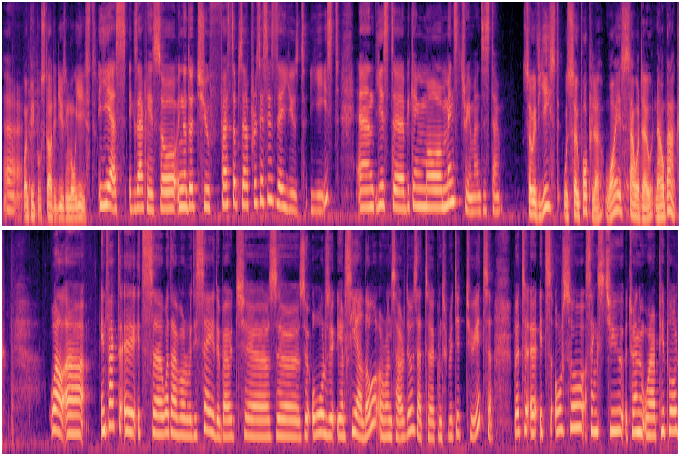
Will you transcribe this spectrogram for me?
Uh, when people started using more yeast. Yes, exactly. So, in order to fast up their processes, they used yeast, and yeast uh, became more mainstream at this time. So, if yeast was so popular, why is sourdough now back? Well, uh, in fact, uh, it's uh, what I've already said about uh, the, the all the ELC around sourdough that uh, contributed to it. But it's also thanks to a trend where people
